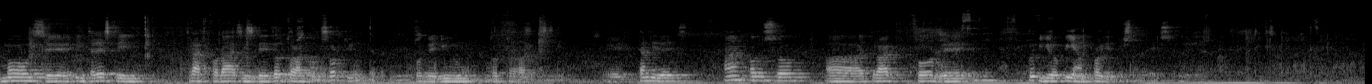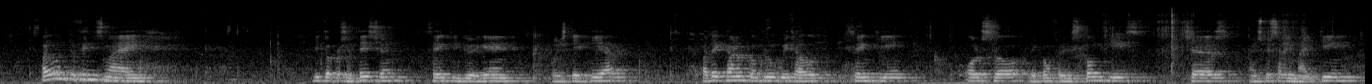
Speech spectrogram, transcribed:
most uh, interesting tracks for us is the doctoral consortium for the new doctoral candidates, and also a track for the European project presentation. I want to finish my little presentation, thanking you again for staying here. But I can't conclude without thanking also the conference committees, chairs, and especially my team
